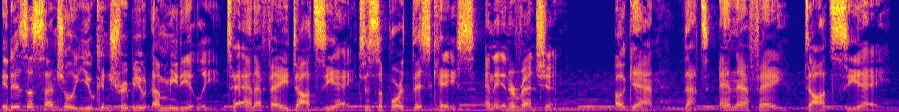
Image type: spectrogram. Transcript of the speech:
It is essential you contribute immediately to NFA.ca to support this case and intervention. Again, that's NFA.ca.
